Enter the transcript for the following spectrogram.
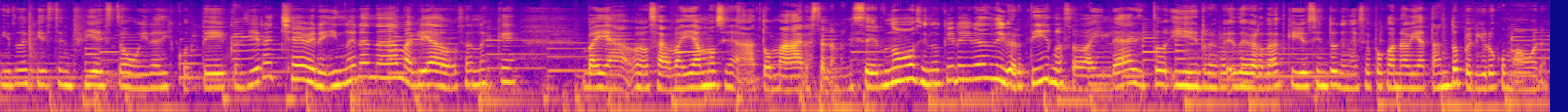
ir de fiesta en fiesta o ir a discotecas y era chévere y no era nada maleado, o sea, no es que vaya, o sea, vayamos a tomar hasta el amanecer, no, sino que era ir a divertirnos, a bailar y todo y de verdad que yo siento que en esa época no había tanto peligro como ahora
